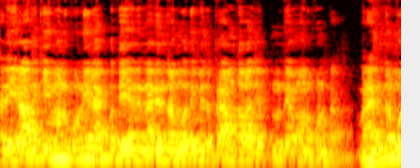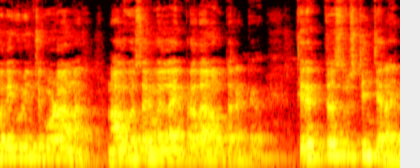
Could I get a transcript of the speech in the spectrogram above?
అది రాజకీయం అనుకుని లేకపోతే ఏంది నరేంద్ర మోదీ మీద ప్రేమతో అలా చెప్తుందేమో అనుకుంటా. నరేంద్ర మోదీ గురించి కూడా అన్నారు. నాలుగోసారి మళ్ళీ ఆయన ప్రధాని అవుతారంటే చరిత్ర సృష్టించారు ఆయన.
